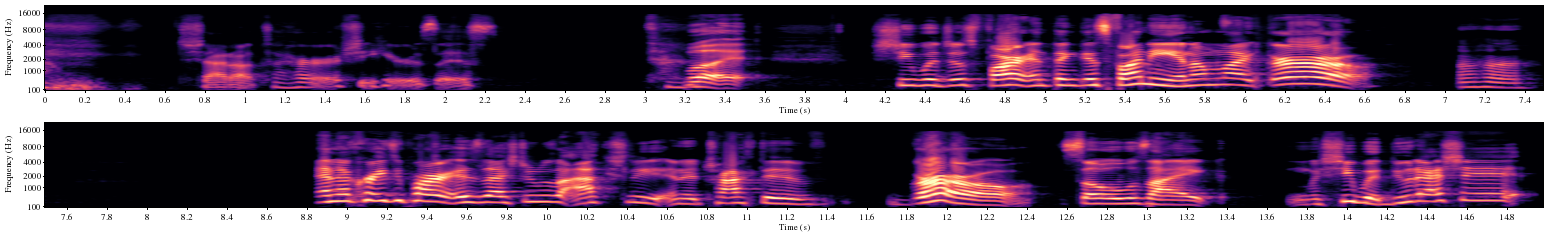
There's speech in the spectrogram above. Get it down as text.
Shout out to her if she hears this. But she would just fart and think it's funny. And I'm like, girl. Uh huh. And the crazy part is that she was actually an attractive girl. So it was like, when she would do that shit,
